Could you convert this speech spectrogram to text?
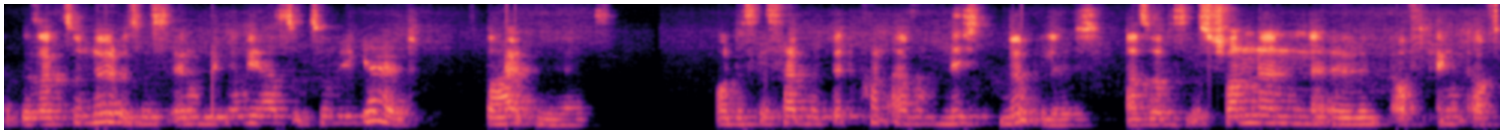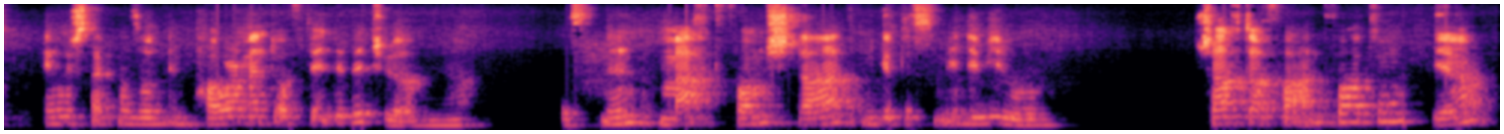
Hat gesagt so, nö, das ist irgendwie, irgendwie hast du zu viel Geld. Das behalten wir jetzt. Und das ist halt mit Bitcoin einfach nicht möglich. Also das ist schon ein, äh, auf, Eng auf Englisch sagt man so ein Empowerment of the Individual. Ja? Das nimmt Macht vom Staat und gibt es dem Individuum. Schafft auch Verantwortung, ja,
